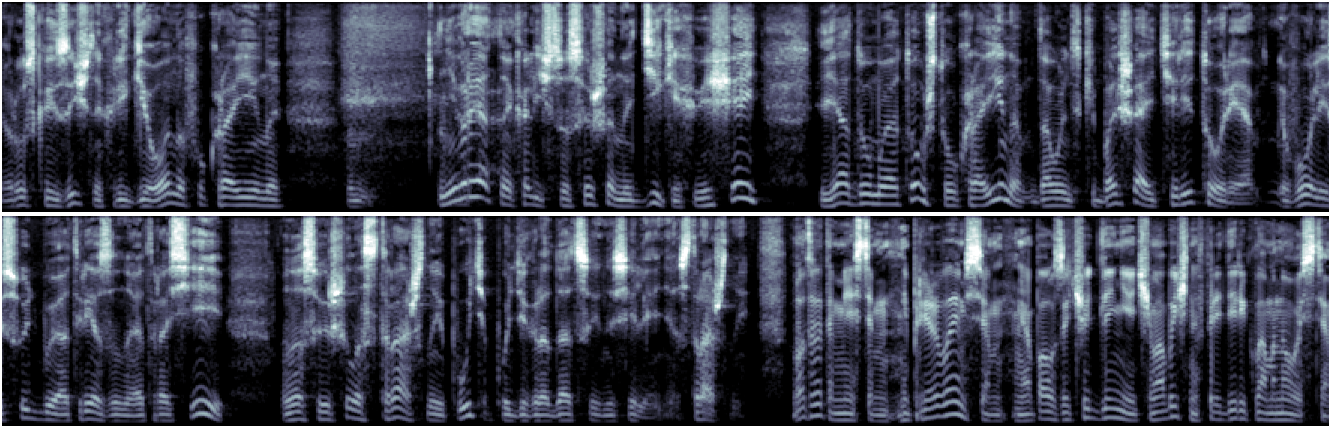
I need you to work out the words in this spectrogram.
русскоязычных регионов Украины. Невероятное количество совершенно диких вещей. Я думаю о том, что Украина, довольно-таки большая территория, волей судьбы, отрезанная от России, она совершила страшный путь по деградации населения. Страшный. Вот в этом месте не прерываемся. А пауза чуть длиннее, чем обычно. Впереди реклама новости.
